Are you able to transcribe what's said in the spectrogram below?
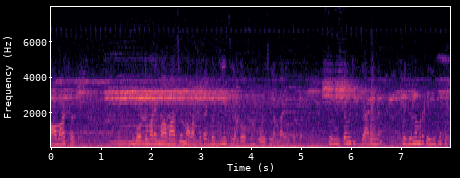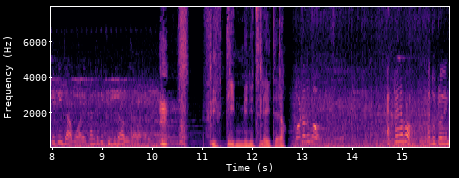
মামার সাথে। বর্ধমানে মামা আছে মামার সাথে একবার গিয়েছিলাম দর্শন করেছিলাম বাইরে থেকে। তো রুটটা আমি ঠিক জানি না সেই জন্য আমরা তেলিপুকুর থেকেই যাব আর এখান থেকে সুবিধা হবে যাওয়াটা। 15 minutes later. কটা দেবো? একটা নেব? না, দুটো দিন।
